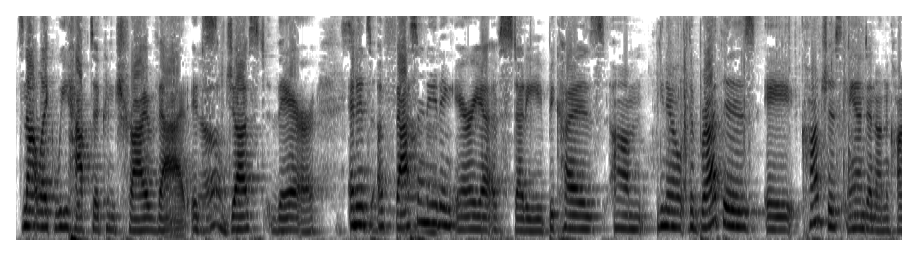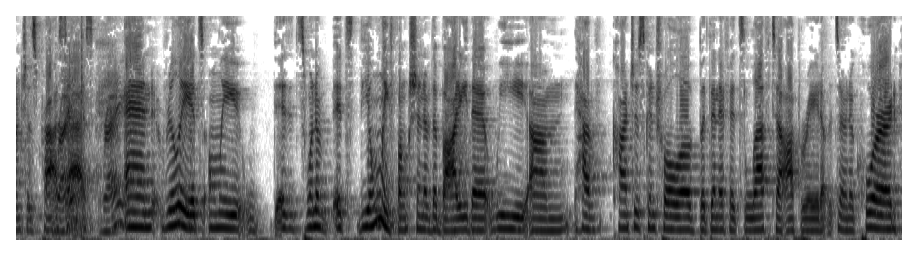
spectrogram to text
It's not like we have to contrive that. It's no. just there. and it's a fascinating area of study because, um, you know, the breath is a conscious and an unconscious process. Right, right. And really it's only, it's one of, it's the only function of the body that we, um, have conscious control of. But then if it's left to operate of its own accord,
